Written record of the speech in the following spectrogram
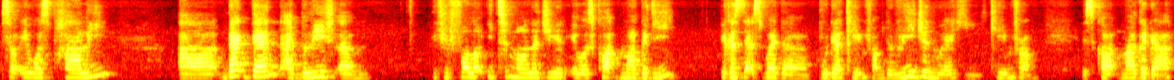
So it was Pali. Uh, back then, I believe um, if you follow etymology, it was called Magadhi because that's where the Buddha came from. The region where he came from is called Magadha.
